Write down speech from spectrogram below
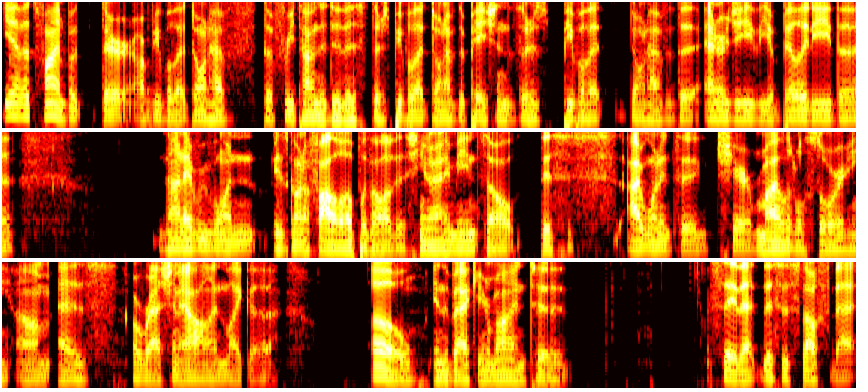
yeah, that's fine. But there are people that don't have the free time to do this. There's people that don't have the patience. There's people that don't have the energy, the ability, the not everyone is going to follow up with all of this, you know what I mean? So this is, I wanted to share my little story um, as a rationale and like a oh in the back of your mind to say that this is stuff that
